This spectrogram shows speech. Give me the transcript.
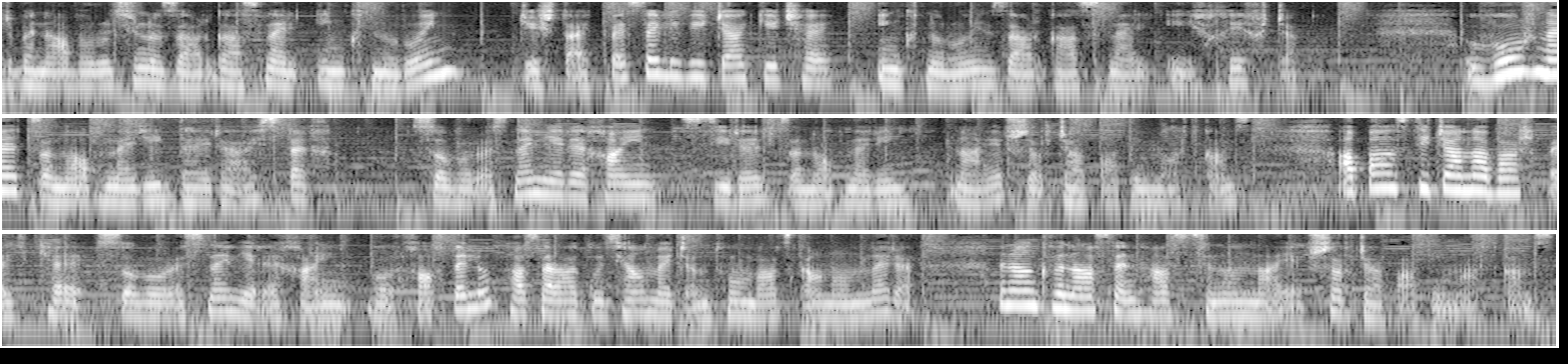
իր բնավորությունը զարգացնել ինքնուրույն, ճիշտ այդպես էլ վիճակի չէ ինքնուրույն զարգացնել իր խիղճը։ Որն է ծնողների դերը այստեղ սովորեցնել երեխային սիրել ծնողներին, նաև շրջապատի մարդկանց։ Ապա աստիճանաբար պետք է սովորեցնել երեխային, որ խախտելով հասարակության մեջ ընդունված կանոնները, նրանք վնաս են հասցնում նաև շրջապատի մարդկանց։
